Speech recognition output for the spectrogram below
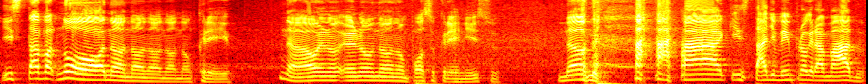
Estava... Não, não, não, não, não, não creio. Não, eu não, eu não, não, não posso crer nisso. Não, não. que estádio bem programado.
